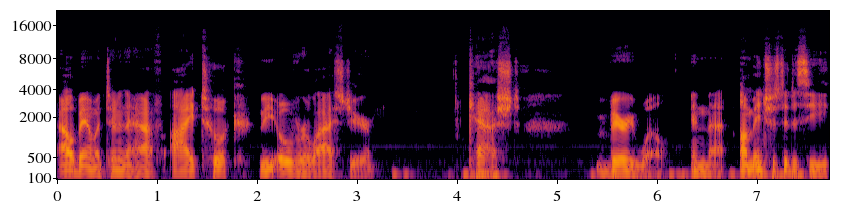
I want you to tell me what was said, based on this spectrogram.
Alabama ten and a half. I took the over last year, cashed very well in that. I'm interested to see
